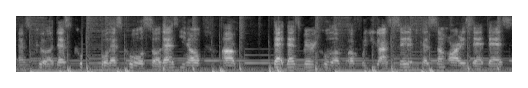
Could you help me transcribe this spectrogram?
That's cool. That's cool. That's cool. So that's you know, um, that that's very cool of, of for you guys to say that because some artists that that's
